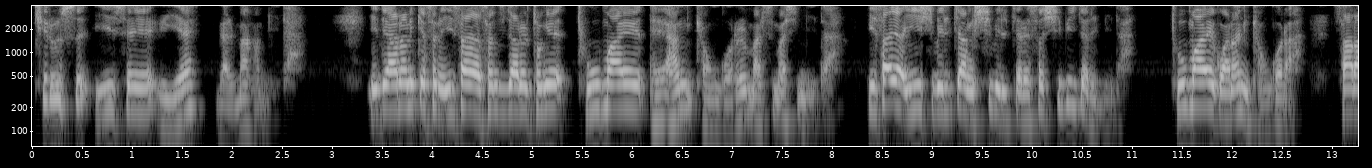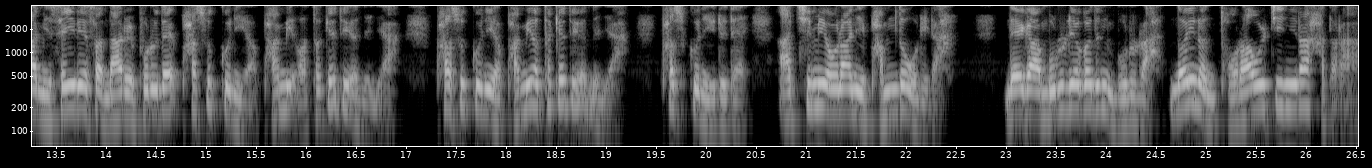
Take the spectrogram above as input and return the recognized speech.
키루스 2세에 의해 멸망합니다. 이때 하나님께서는 이사야 선지자를 통해 두마에 대한 경고를 말씀하십니다. 이사야 21장 11절에서 12절입니다. 두마에 관한 경고라. 사람이 세일에서 나를 부르되 파수꾼이여 밤이 어떻게 되었느냐 파수꾼이여 밤이 어떻게 되었느냐 파수꾼이 이르되 아침이 오나니 밤도 오리라 내가 물으려거든 물으라 너희는 돌아올지니라 하더라.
